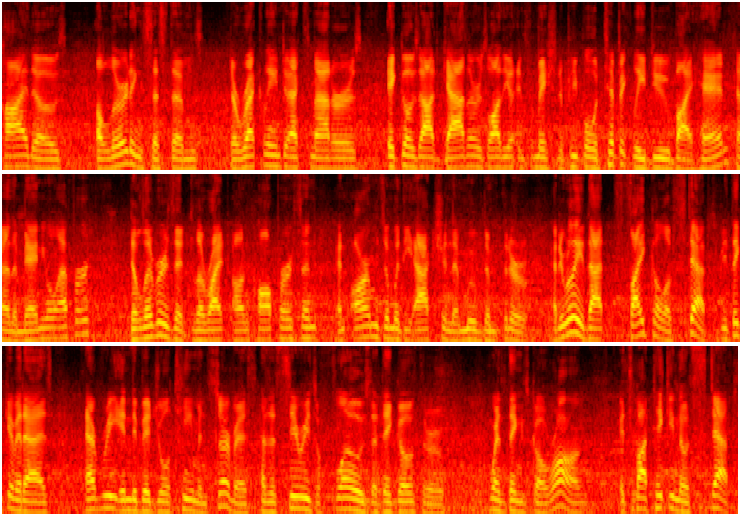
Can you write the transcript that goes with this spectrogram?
tie those alerting systems directly into X Matters. It goes out, gathers a lot of the information that people would typically do by hand, kind of the manual effort, delivers it to the right on-call person, and arms them with the action that moved them through. And really that cycle of steps, if you think of it as every individual team and service has a series of flows that they go through when things go wrong. It's about taking those steps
